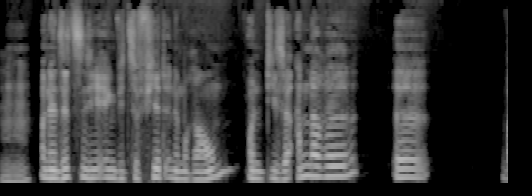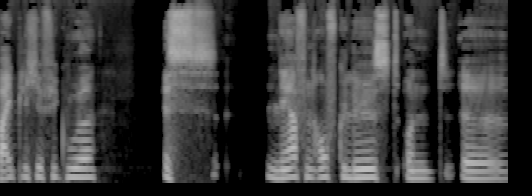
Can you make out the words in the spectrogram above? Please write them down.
Mhm. Und dann sitzen sie irgendwie zu viert in einem Raum und diese andere äh, weibliche Figur ist Nerven aufgelöst und äh,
